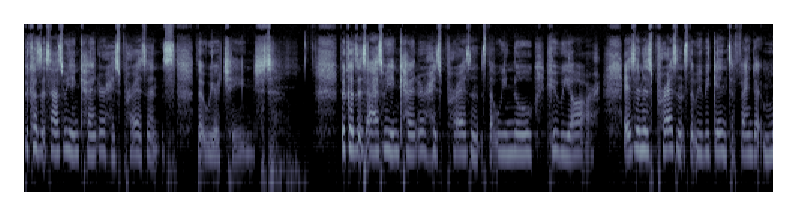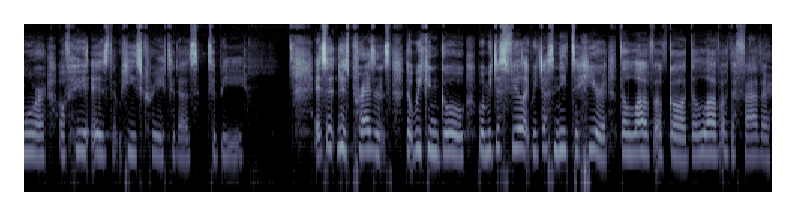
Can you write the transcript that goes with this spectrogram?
Because it's as we encounter His presence that we are changed. Because it's as we encounter His presence that we know who we are. It's in His presence that we begin to find out more of who it is that He's created us to be. It's in His presence that we can go when we just feel like we just need to hear the love of God, the love of the Father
